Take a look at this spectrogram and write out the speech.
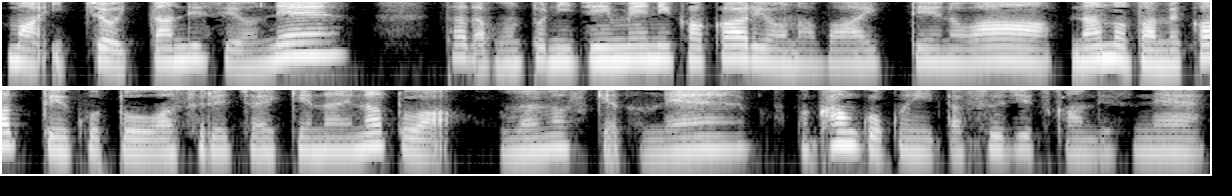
まあ一長一短ですよね。ただ本当に人命に関わるような場合っていうのは、何のためかっていうことを忘れちゃいけないなとは思いますけどね。韓国にいた数日間ですね、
